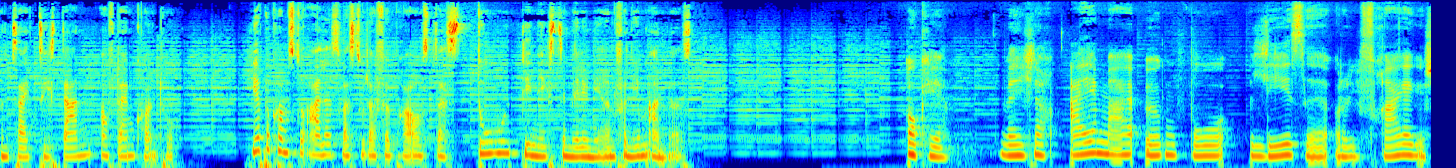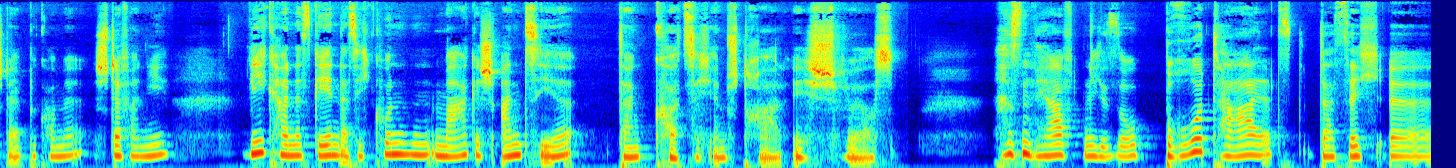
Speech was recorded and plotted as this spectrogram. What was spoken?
und zeigt sich dann auf deinem Konto. Hier bekommst du alles, was du dafür brauchst, dass du die nächste Millionärin von nebenan wirst. Okay, wenn ich noch einmal irgendwo lese oder die Frage gestellt bekomme, Stefanie, wie kann es gehen, dass ich Kunden magisch anziehe, dann kotze ich im Strahl. Ich schwör's. Das nervt mich so brutalst, dass ich äh,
